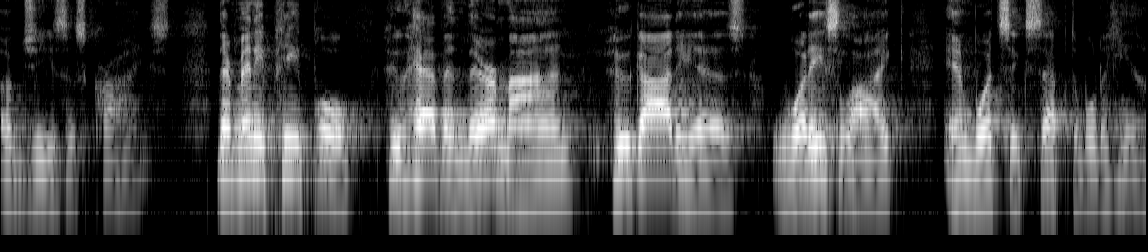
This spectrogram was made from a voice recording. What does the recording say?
of Jesus Christ. There are many people who have in their mind who God is, what He's like, and what's acceptable to Him.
